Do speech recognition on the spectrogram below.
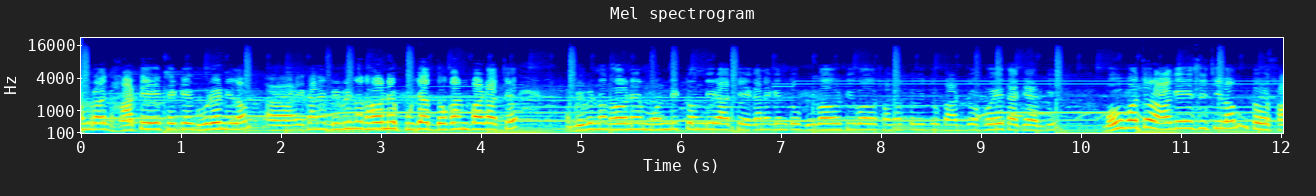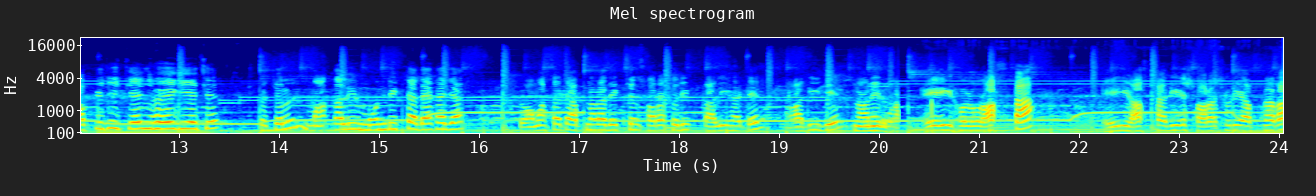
আমরা ঘাটে থেকে ঘুরে নিলাম। এখানে বিভিন্ন ধরনের পূজার দোকানপাট আছে, বিভিন্ন ধরনের মন্দির টন্দির আছে, এখানে কিন্তু বিবাহ টিবাহ সমস্ত কিছু কার্য হয়ে থাকে আর কি। বহু বছর আগে এসেছিলাম, তো সব কিছুই চেঞ্জ হয়ে গিয়েছে। তো চলুন, মা কালীর মন্দিরটা দেখা যাক। তো আমার সাথে আপনারা দেখছেন সরাসরি কালীঘাটের আদি যে স্নানের ঘাট। এই হলো রাস্তা। এই রাস্তা দিয়ে সরাসরি আপনারা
